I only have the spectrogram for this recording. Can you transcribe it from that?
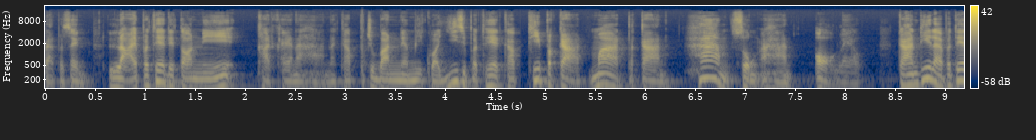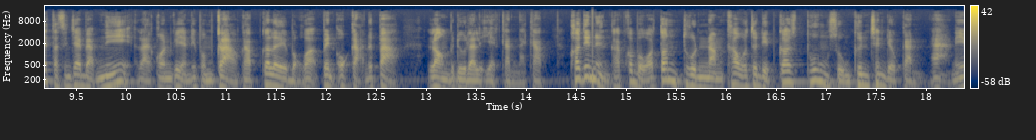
29.8%หลายประเทศในตอนนี้ ขาดแคลนอาหารนะครับ ปัจจุบันเนี่ยมีกว่า 20 ประเทศครับ ที่ประกาศมาตรการห้ามส่งอาหารออกแล้ว การที่หลายประเทศตัดสินใจแบบนี้ หลายคนก็อย่างที่ผมกล่าวครับ ก็เลยบอกว่าเป็นโอกาสหรือเปล่า ลองไปดูรายละเอียดกันนะครับ ข้อที่1ครับก็บอกว่าต้นทุนนำเข้าวัตถุดิบก็พุ่งสูงขึ้นเช่นเดียวกันอะนี่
